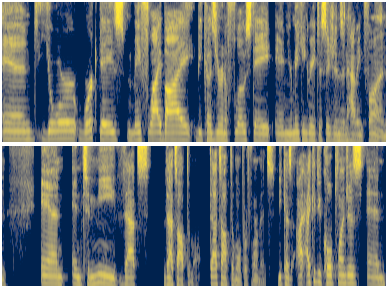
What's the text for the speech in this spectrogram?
and your work days may fly by because you're in a flow state and you're making great decisions and having fun. And and to me that's that's optimal. That's optimal performance because i, I could do cold plunges and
